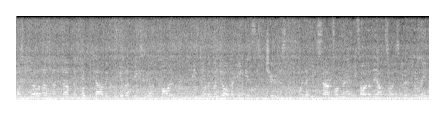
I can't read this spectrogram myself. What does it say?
wasn't well enough, and put the car back together. He's feeling fine. He's doing a good job, and he gets to choose whether he starts on the inside or the outside. So that the lead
